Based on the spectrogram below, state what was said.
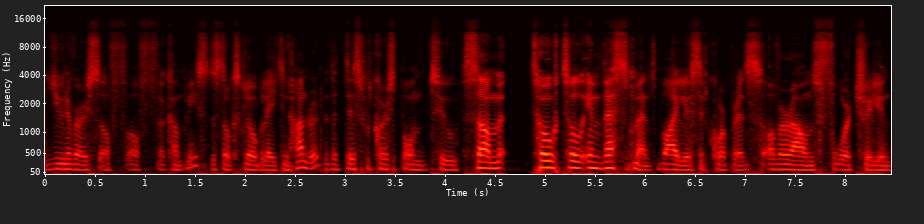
universe of, of companies, the STOXX Global 1800, that this would correspond to some total investment by listed corporates of around $4 trillion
